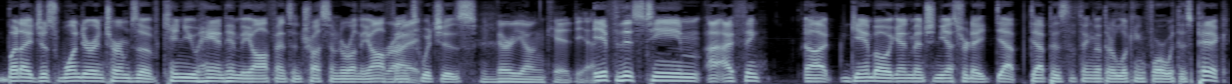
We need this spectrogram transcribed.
But I just wonder in terms of can you hand him the offense and trust him to run the offense, Right. which is Very young kid, yeah. if this team, I I think uh, Gambo again mentioned yesterday, depth. Depth is the thing that they're looking for with this pick.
